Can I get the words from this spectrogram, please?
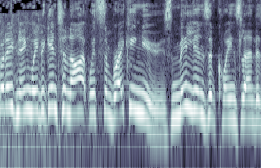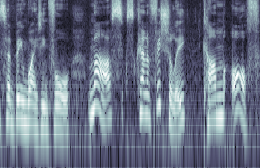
Good evening. We begin tonight with some breaking news. Millions of Queenslanders have been waiting for. Masks can officially come off.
